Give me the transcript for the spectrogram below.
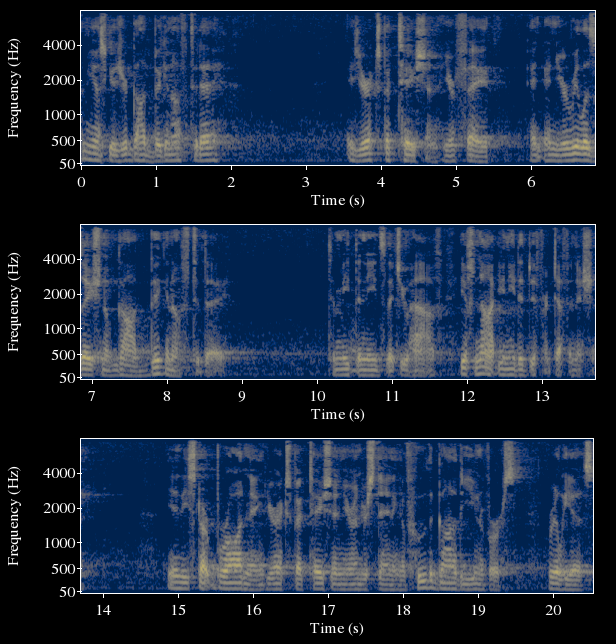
Let me ask you, is your God big enough today? Is your expectation, your faith, and, and your realization of God big enough today to meet the needs that you have? If not, you need a different definition. You need to start broadening your expectation your understanding of who the God of the universe really is.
